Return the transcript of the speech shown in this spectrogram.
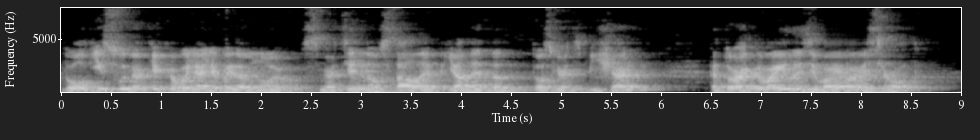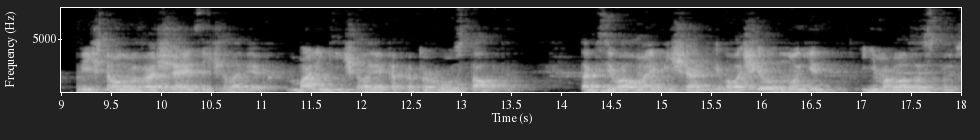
Долгие сумерки ковыляли предо мною, смертельно усталая, пьяная до, до смерти печаль, которая говорила, зевая во весь рот. Вечно он возвращается, человек, маленький человек, от которого устал ты. Так зевала моя печаль и волочила ноги, и не могла заснуть.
